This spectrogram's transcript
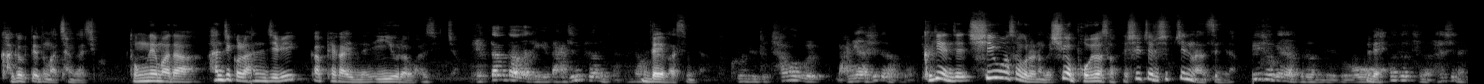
가격대도 마찬가지고. 동네마다 한 집 걸로 한 집이 카페가 있는 이유라고 할 수 있죠. 객단가가 되게 낮은 편이잖아요. 네, 맞습니다. 그런데도 창업을 많이 하시더라고요. 그게 이제 쉬워서 그러는 거예요. 쉬워 보여서. 실제로 쉽지는 않습니다. 커피숍이나 그런 데도 네. 컨설팅을 하시나요?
